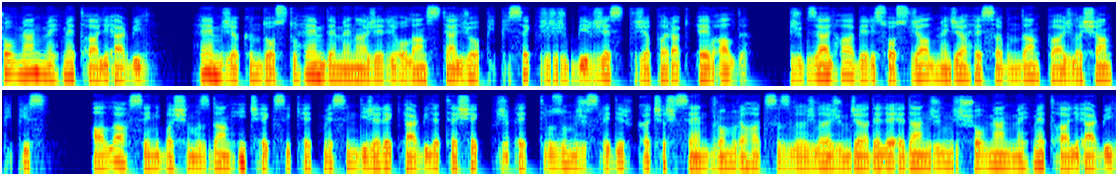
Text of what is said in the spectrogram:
Şovmen Mehmet Ali Erbil, hem yakın dostu hem de menajeri olan Steljo Pipisek bir jest yaparak ev aldı. Güzel haberi sosyal medya hesabından paylaşan Pipis, Allah seni başımızdan hiç eksik etmesin diyerek Erbil'e teşekkür etti. Uzun süredir kaçış sendromu rahatsızlığıyla mücadele eden şovmen Mehmet Ali Erbil,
